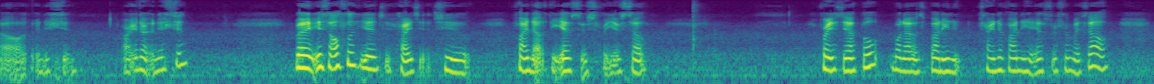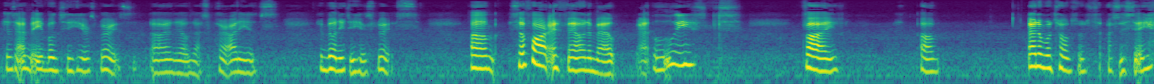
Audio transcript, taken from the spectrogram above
uh, initiation or inner initiation. But it's also good to try to, to find out the answers for yourself. For example, when I was finding, trying to find the answers for myself, since I'm able to hear spirits, I know that's clairaudience, the ability to hear spirits. Um, so far I found about at least five um, animal totems, as I say,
